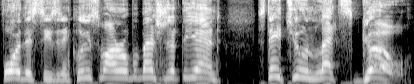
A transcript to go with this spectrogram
for this season, including some honorable mentions at the end. Stay tuned. Let's go.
